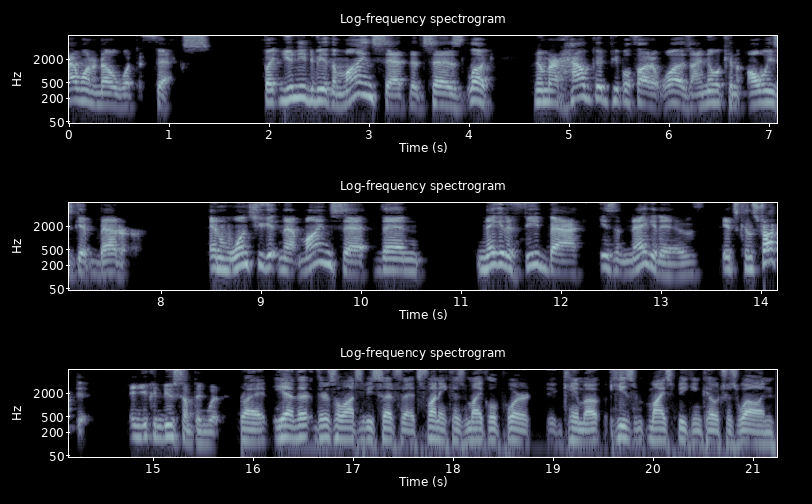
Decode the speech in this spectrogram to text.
I want to know what to fix. But you need to be the mindset that says, look, no matter how good people thought it was, I know it can always get better. And once you get in that mindset, then negative feedback isn't negative. It's constructive and you can do something with it. Right. Yeah. There, there's a lot to be said for that. It's funny because Michael Port came up. He's my speaking coach as well. And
